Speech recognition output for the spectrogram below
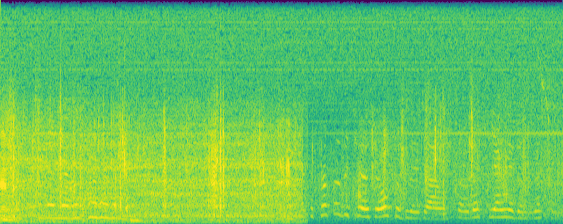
that one. The top of the church also blew down, so that's younger than the rest of the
